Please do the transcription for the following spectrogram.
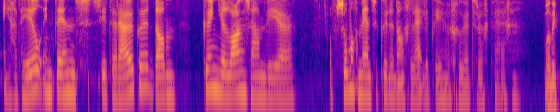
en je gaat heel intens zitten ruiken, dan kun je langzaam weer, of sommige mensen kunnen dan geleidelijk weer hun geur terugkrijgen. Want ik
